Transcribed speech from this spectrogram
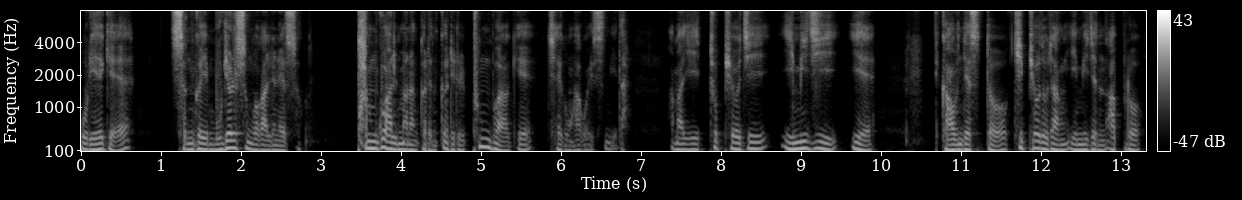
우리에게 선거의 무결성과 관련해서 탐구할 만한 그런 거리를 풍부하게 제공하고 있습니다. 아마 이 투표지 이미지의 가운데서도 기표도장 이미지는 앞으로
